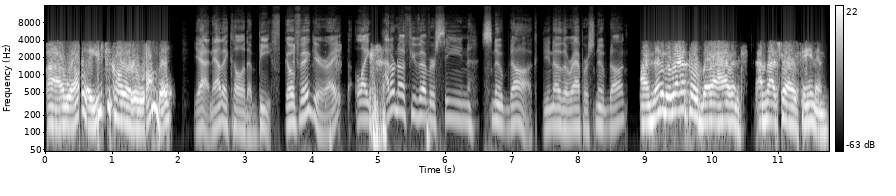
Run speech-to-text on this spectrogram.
Uh, well, they used to call it a rumble. Yeah, now they call it a beef. Go figure, right? Like, I don't know if you've ever seen Snoop Dogg. Do you know the rapper Snoop Dogg? I know the rapper, but I haven't. I'm not sure I've seen him.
